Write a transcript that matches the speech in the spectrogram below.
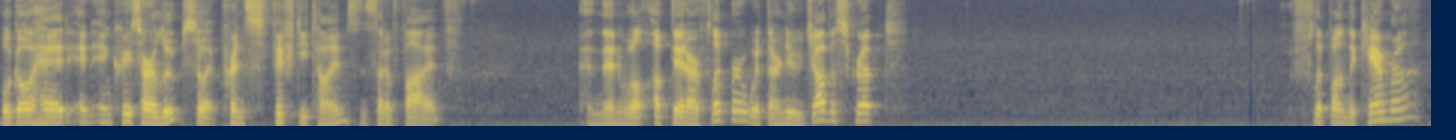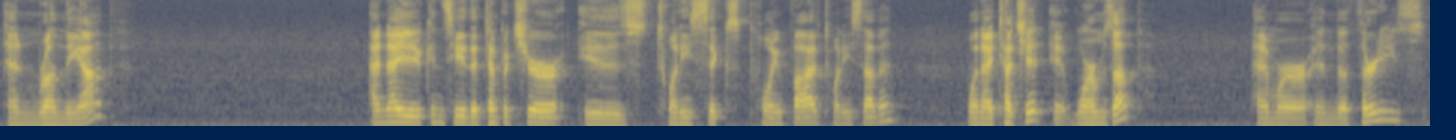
We'll go ahead and increase our loop so it prints 50 times instead of 5. And then we'll update our flipper with our new JavaScript. Flip on the camera and run the app. And now you can see the temperature is 26.5, 27. When I touch it, it warms up and we're in the 30s.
